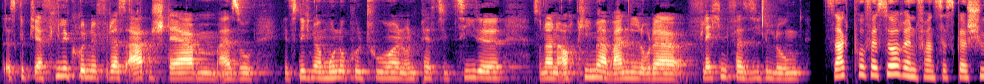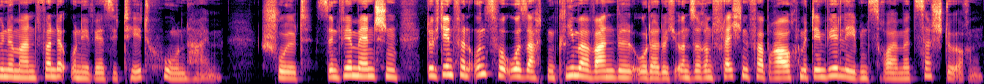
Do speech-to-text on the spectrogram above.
Es gibt ja viele Gründe für das Artensterben, also jetzt nicht nur Monokulturen und Pestizide, sondern auch Klimawandel oder Flächenversiegelung. Sagt Professorin Franziska Schünemann von der Universität Hohenheim. Schuld sind wir Menschen durch den von uns verursachten Klimawandel oder durch unseren Flächenverbrauch, mit dem wir Lebensräume zerstören.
